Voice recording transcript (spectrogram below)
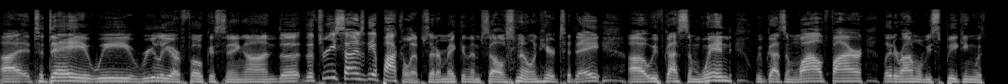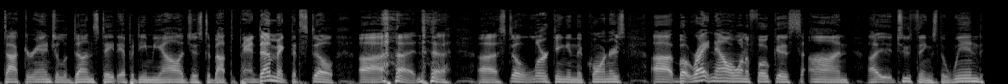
Uh, today, we really are focusing on the, the three signs of the apocalypse that are making themselves known here today. Uh, we've got some wind, we've got some wildfire. Later on, we'll be speaking with Dr. Angela Dunn, state epidemiologist, about the pandemic that's still uh, uh, still lurking in the corners. Uh, but right now, I want to focus on two things things the wind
